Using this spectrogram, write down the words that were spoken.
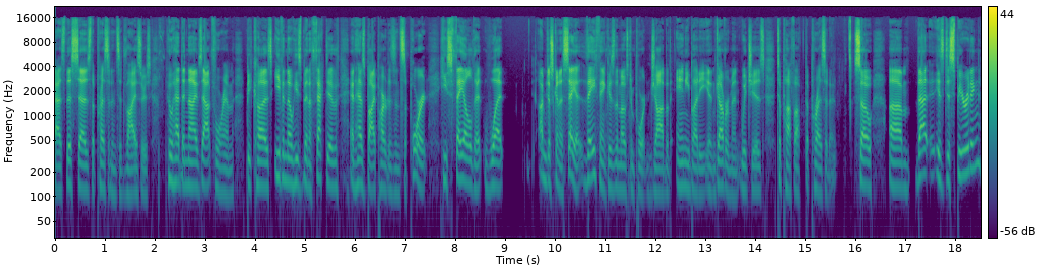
as this says, the president's advisors, who had the knives out for him because even though he's been effective and has bipartisan support, he's failed at what I'm just going to say it, they think is the most important job of anybody in government, which is to puff up the president. So um, that is dispiriting,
